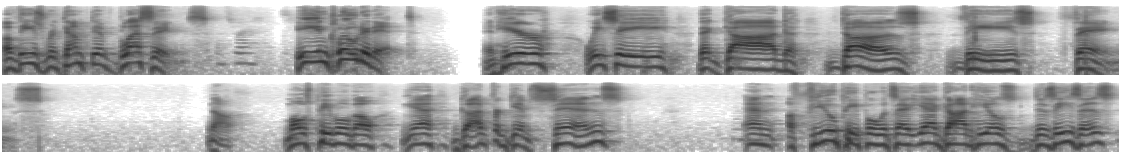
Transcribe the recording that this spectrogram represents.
of these redemptive blessings That's right. he included it and here we see that God does these things. Now most people go yeah God forgives sins. And a few people would say yeah God heals diseases.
